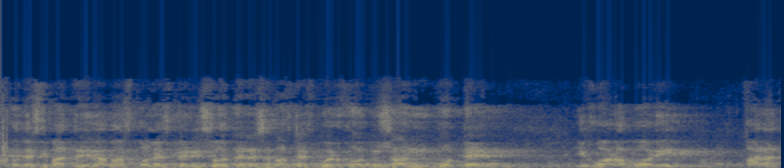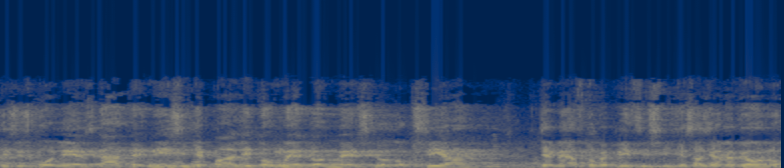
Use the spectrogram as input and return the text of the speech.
Έρχονται στην πατρίδα μας πολλές περισσότερες από αυτές που ερχόντουσαν ποτέ. Η χώρα μπορεί παρά τις δυσκολίες να ατενίσει και πάλι το μέλλον με αισιοδοξία και με αυτοπεποίθηση. Και σας διαβεβαιώνω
